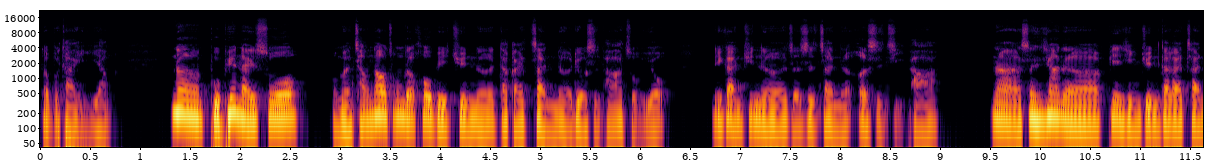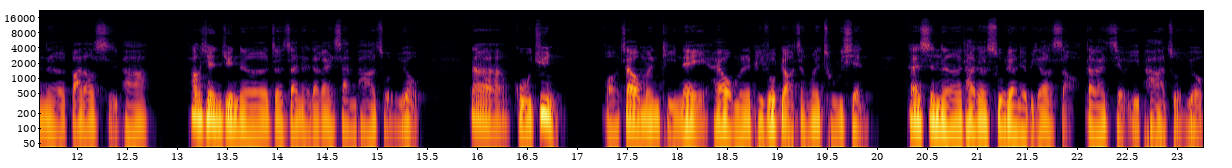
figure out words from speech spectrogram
都不太一样。那普遍来说。我们肠道中的后壁菌呢，大概占了六十趴左右，拟杆菌呢，则是占了二十几趴。那剩下的变形菌大概占了八到十趴，放线菌呢，则占了大概三趴左右。那古菌哦，在我们体内还有我们的皮肤表层会出现，但是呢，它的数量就比较少，大概只有一趴左右。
